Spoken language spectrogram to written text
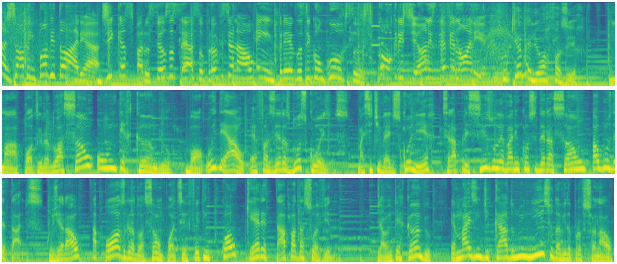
na Jovem Pan Vitória. Dicas para o seu sucesso profissional em empregos e concursos, com Cristiano Stefanoni. O que é melhor fazer? Uma pós-graduação ou um intercâmbio? Bom, o ideal é fazer as duas coisas, mas se tiver de escolher, será preciso levar em consideração alguns detalhes. No geral, a pós-graduação pode ser feita em qualquer etapa da sua vida. Já o intercâmbio é mais indicado no início da vida profissional,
